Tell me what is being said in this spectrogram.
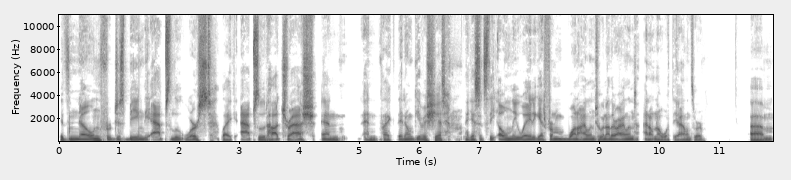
it's known for just being the absolute worst, like absolute hot trash, and and like they don't give a shit. I guess it's the only way to get from one island to another island. I don't know what the islands were, um,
